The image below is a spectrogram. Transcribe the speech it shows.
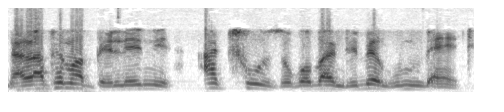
Nalapha emabheleni achoose okoba ndibe ngumbethe.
